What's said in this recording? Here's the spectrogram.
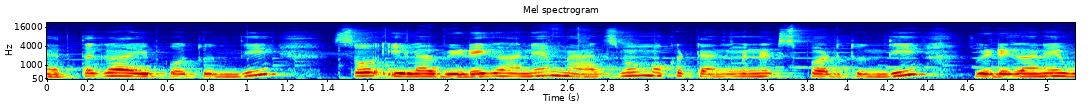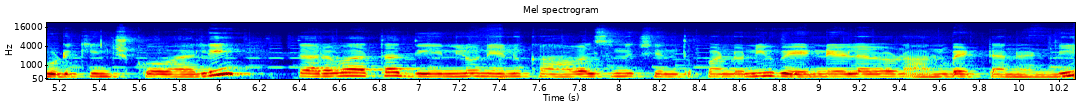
మెత్తగా అయిపోతుంది. సో ఇలా విడిగానే మ్యాక్సిమం ఒక టెన్ మినిట్స్ పడుతుంది. విడిగానే ఉడికించుకోవాలి. తర్వాత దీనిలో నేను కావాల్సిన చింతపండుని వేడి నీళ్ళలో నానబెట్టానండి.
